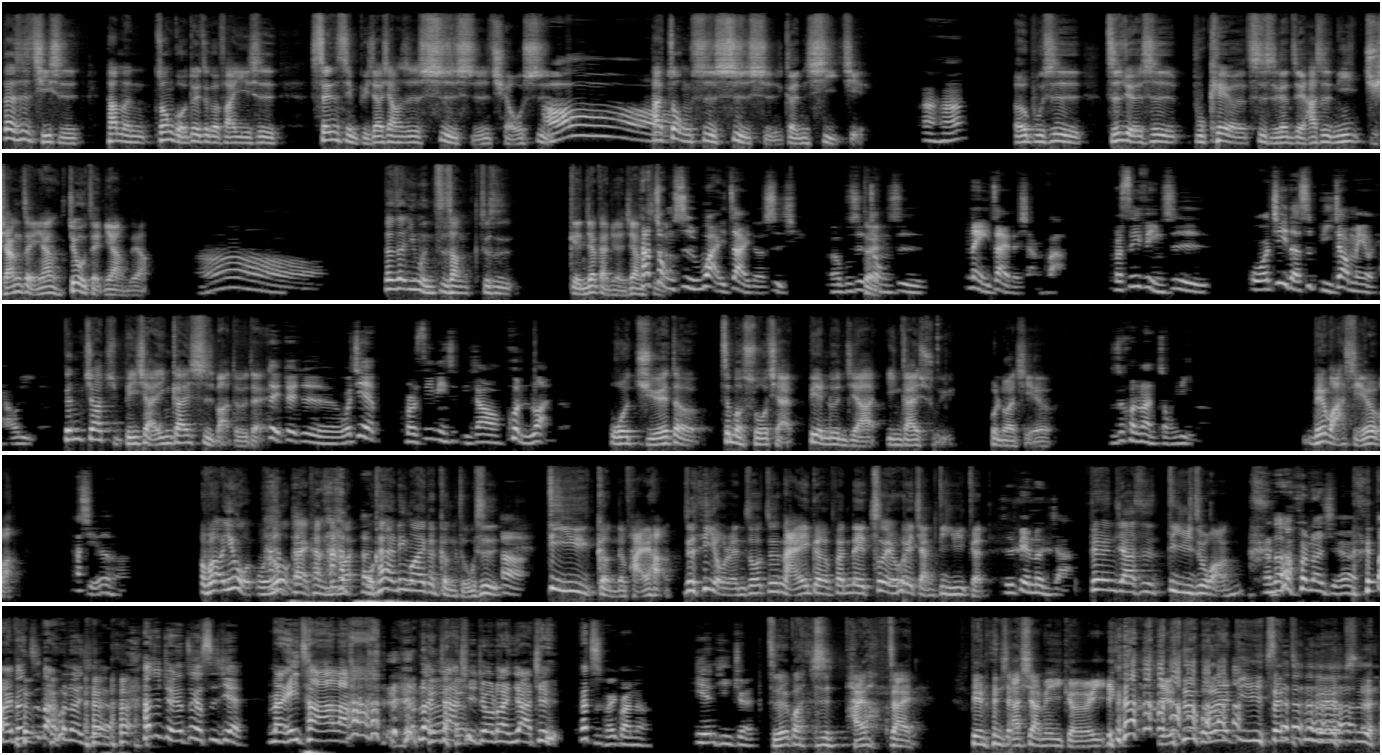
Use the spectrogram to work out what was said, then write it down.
但是其实他们中国对这个翻译是。Sensing 比较像是事实事求是。哦，他重视事实跟细节，嗯哼，而不是直觉是不 care 事实跟这些，他是你想怎样就怎样这样。哦。但在英文字上就是给人家感觉很像、啊、他重视外在的事情，而不是重视内在的想法。Perceiving 是我记得是比较没有条理的，跟 Judge 比起来应该是吧，对不对？对对对对，我记得 Perceiving 是比较混乱的。我觉得这么说起来，辩论家应该属于混乱邪恶，不是混乱中立吗？没有把他邪恶吧？他邪恶吗？哦，不，因为我我说我刚才看另外，我看了另外一个梗图是地狱梗的排行，就是有人说就是哪一个分类最会讲地狱梗，就是辩论家，辩论家是地狱之王，难道混乱邪恶，百分之百混乱邪恶，他就觉得这个世界没差啦，乱下去就乱下去。那指挥官呢？ENTJ 指挥官是排行在辩论家下面一个而已，也是活在地狱深处的事。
